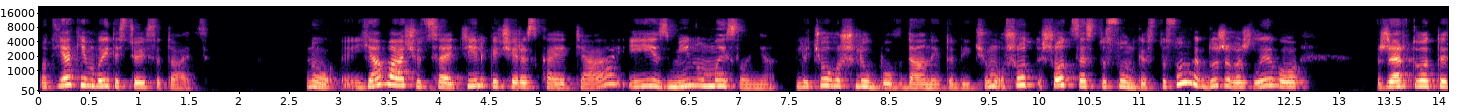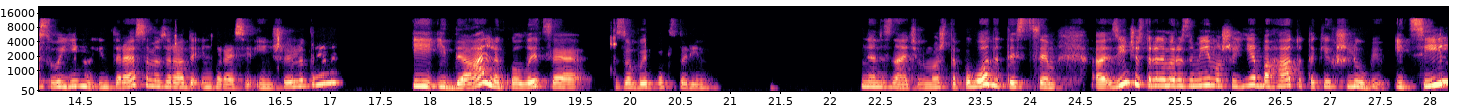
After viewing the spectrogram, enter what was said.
От як їм вийти з цієї ситуації? Ну, я бачу це тільки через каяття і зміну мислення. Для чого шлюб був даний тобі? Чому що, що це стосунки? В стосунках дуже важливо жертвувати своїми інтересами заради інтересів іншої людини, і ідеально, коли це з обидвох сторін. Я не знаю, чи ви можете погодитись з цим. З іншої сторони, ми розуміємо, що є багато таких шлюбів. І ціль,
